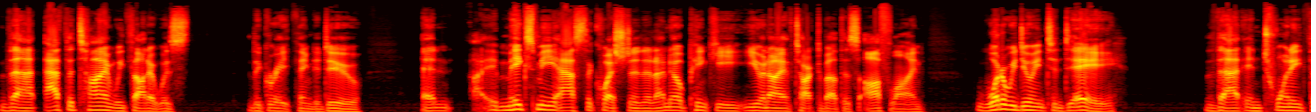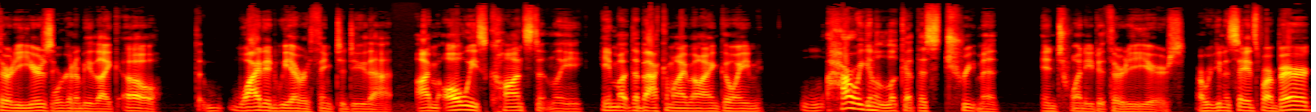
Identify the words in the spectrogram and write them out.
that at the time we thought it was the great thing to do and it makes me ask the question, and I know Pinky, you and I have talked about this offline. What are we doing today that in 20, 30 years, we're going to be like, oh, why did we ever think to do that? I'm always constantly in my, the back of my mind going, how are we going to look at this treatment in 20 to 30 years? Are we going to say it's barbaric?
